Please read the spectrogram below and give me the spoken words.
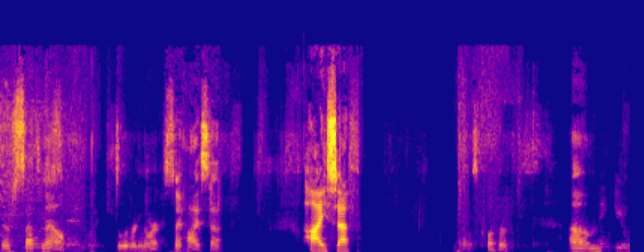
There's Seth now delivering Norah. Say hi, Seth. Hi, Seth. That was clever. Um, Thank you.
